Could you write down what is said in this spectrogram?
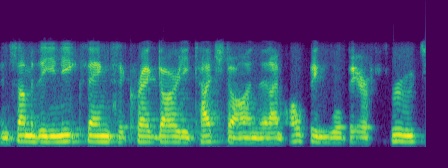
And some of the unique things that Craig already touched on that I'm hoping will bear fruits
